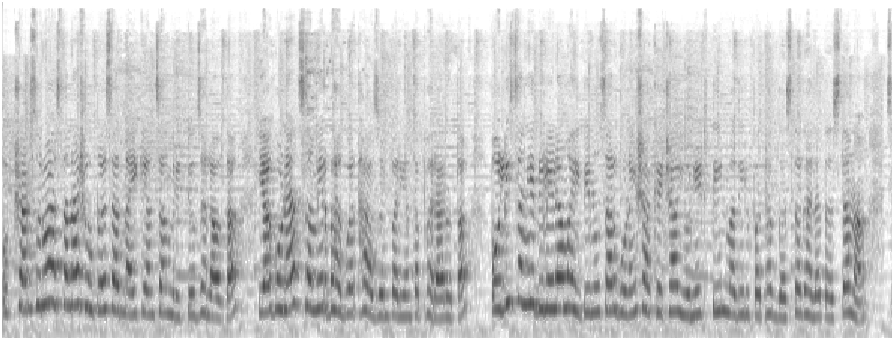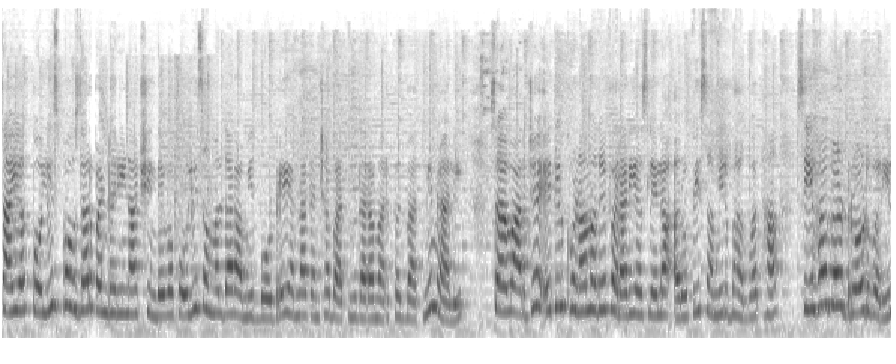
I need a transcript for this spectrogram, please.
उपचार सुरू असताना शिवप्रसाद नाईक यांचा मृत्यू झाला होता. या गुन्ह्यात समीर भागवत हा अजूनपर्यंत फरार होता. पोलिसांनी दिलेल्या माहितीनुसार गुन्हे शाखेच्या युनिट तीन मधील पथक गस्त घालत असताना सहाय्यक पोलीस फौजदार पंढरीनाथ शिंदे व पोलीस अंमलदार अमित बोडरे यांना त्यांच्या बातमीदारामार्फत बातमी मिळाली. स वारजे येथील खुणामध्ये फरारी असलेला आरोपी समीर भागवत हा सिंहगड रोडवरील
